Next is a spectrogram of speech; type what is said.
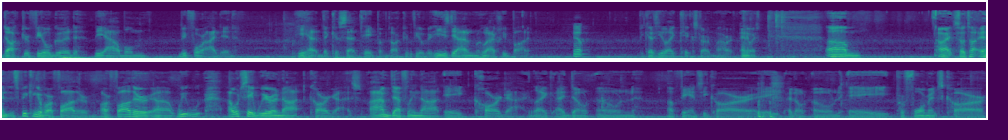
Dr. Feelgood, the album, before I did. He had the cassette tape of Dr. Feelgood. He's the one who actually bought it Yep. because he like kickstarted my heart. Anyways, um, all right. So, ta- and speaking of our father, our father, uh, we, we- I would say we are not car guys. I'm definitely not a car guy. Like, I don't own a fancy car. A, I don't own a performance car.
